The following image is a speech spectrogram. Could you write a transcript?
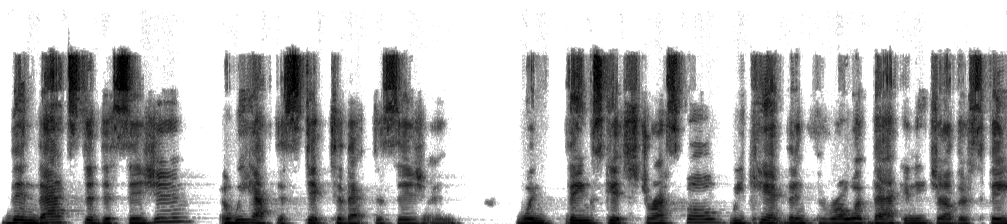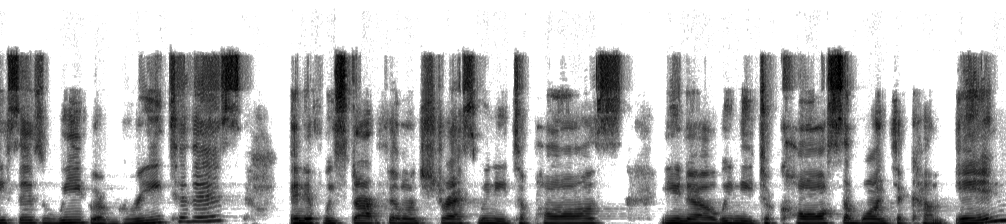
then that's the decision. And we have to stick to that decision when things get stressful, we can't then throw it back in each other's faces. We've agreed to this. And if we start feeling stressed, we need to pause. You know, we need to call someone to come in,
